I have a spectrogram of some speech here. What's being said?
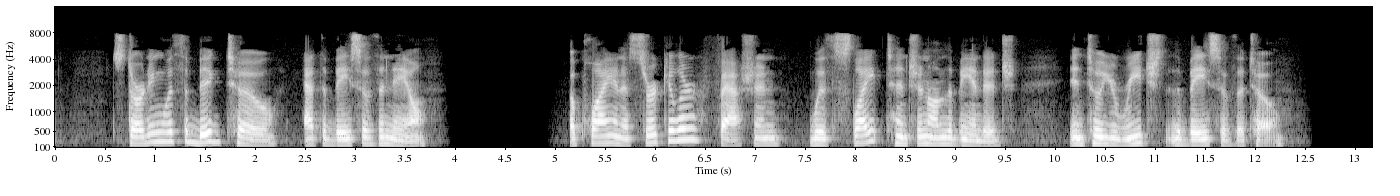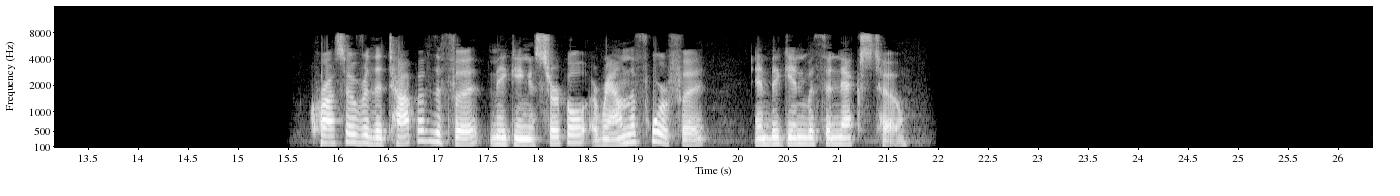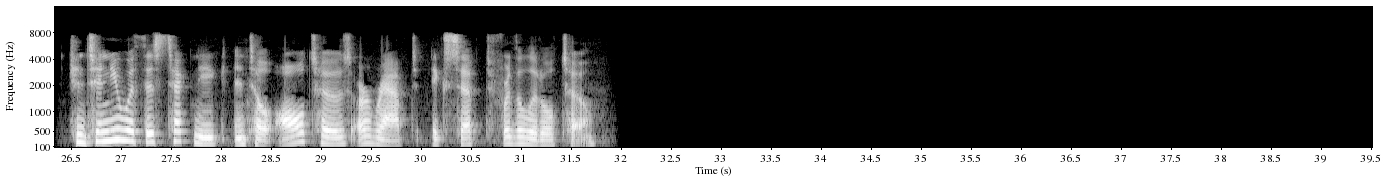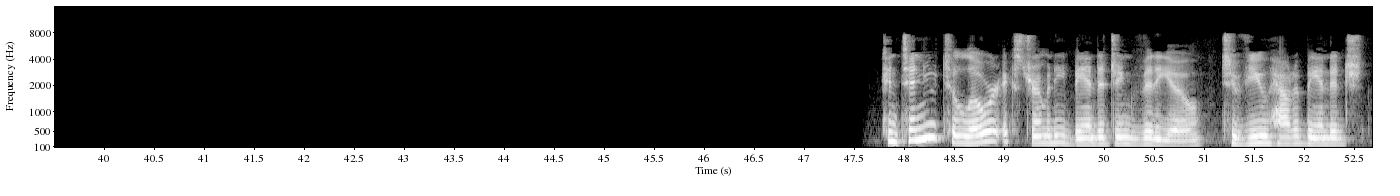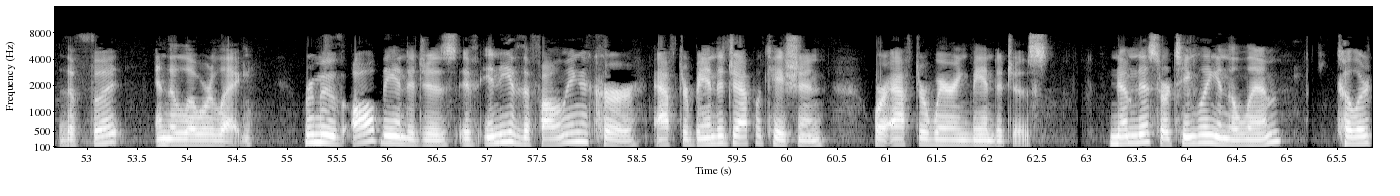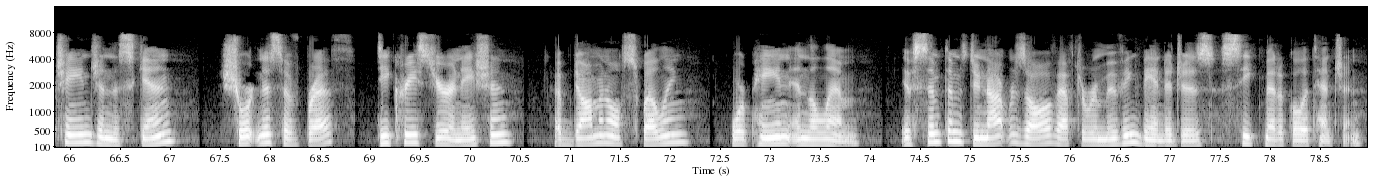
starting with the big toe at the base of the nail. Apply in a circular fashion with slight tension on the bandage until you reach the base of the toe. Cross over the top of the foot, making a circle around the forefoot, and begin with the next toe. Continue with this technique until all toes are wrapped except for the little toe. Continue to lower extremity bandaging video to view how to bandage the foot and the lower leg. Remove all bandages if any of the following occur after bandage application or after wearing bandages. Numbness or tingling in the limb, color change in the skin, shortness of breath, decreased urination, abdominal swelling, or pain in the limb. If symptoms do not resolve after removing bandages, seek medical attention.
